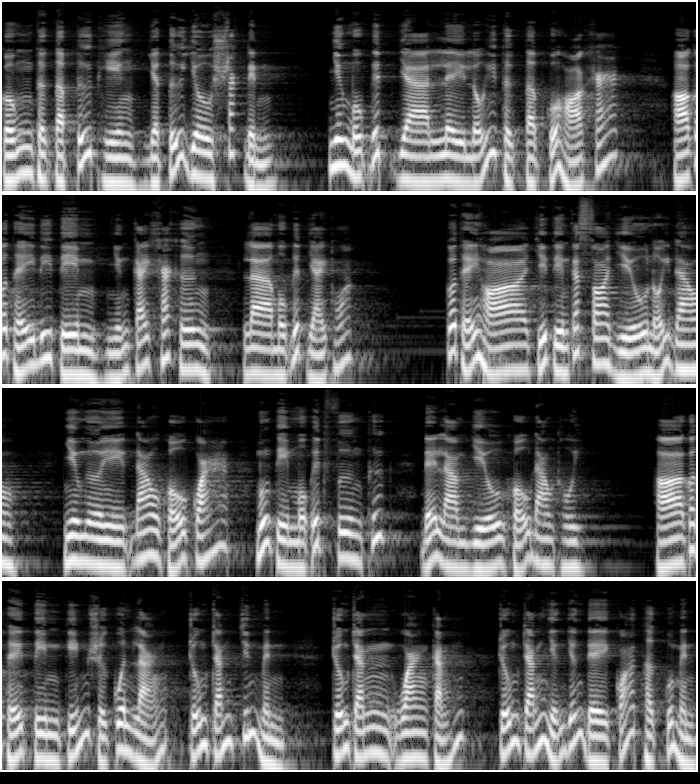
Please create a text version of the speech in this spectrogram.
cũng thực tập tứ thiền và tứ vô xác định nhưng mục đích và lề lối thực tập của họ khác. Họ có thể đi tìm những cái khác hơn là mục đích giải thoát. Có thể họ chỉ tìm cách xoa dịu nỗi đau. Nhiều người đau khổ quá, muốn tìm một ít phương thức để làm dịu khổ đau thôi. Họ có thể tìm kiếm sự quên lãng, trốn tránh chính mình, trốn tránh hoàn cảnh, trốn tránh những vấn đề quá thật của mình.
